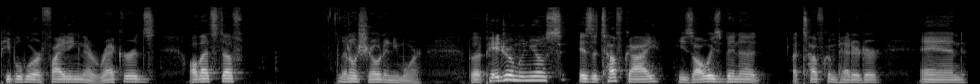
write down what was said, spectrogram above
people who are fighting, their records, all that stuff. They don't show it anymore. But Pedro Munhoz is a tough guy. He's always been a, a tough competitor. And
